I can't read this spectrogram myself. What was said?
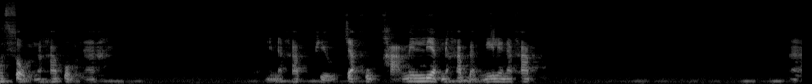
ผสมนะครับ ผมนะนี่นะครับ ผิวจะขุขาไม่เรียบนะครับ แบบนี้เลยนะครับอ่า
